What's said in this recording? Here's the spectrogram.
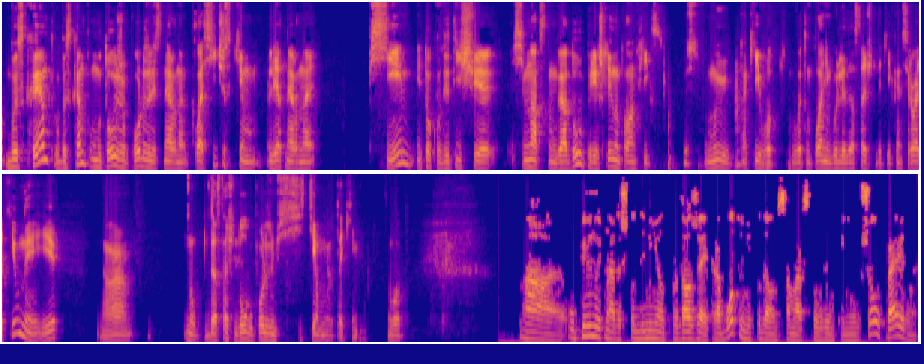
Basecamp. Basecamp мы тоже пользовались, наверное, классическим лет, наверное, 7, и только в 2017 году перешли на план фикс. То есть мы такие вот в этом плане были достаточно такие консервативные и а, ну, достаточно долго пользуемся системами вот такими. Вот. А, упомянуть надо, что Доминион продолжает работу, никуда он с самарского рынка не ушел, правильно?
